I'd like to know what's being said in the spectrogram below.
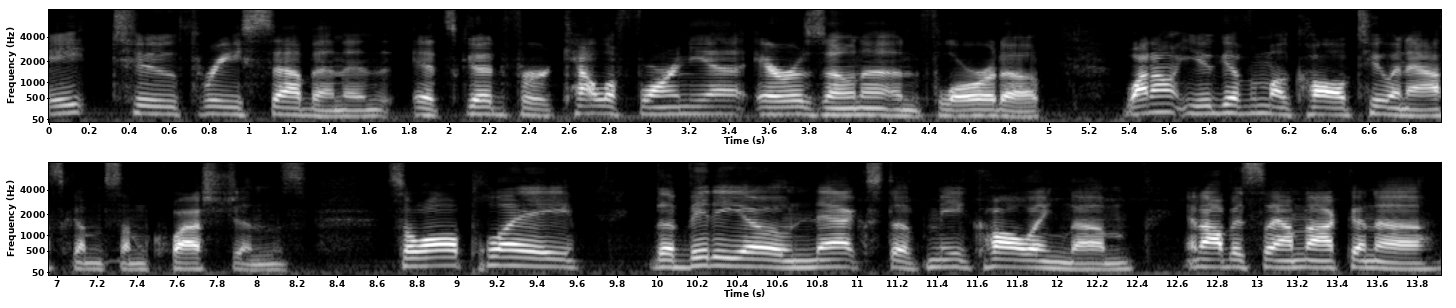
8237 and it's good for California, Arizona, and Florida. Why don't you give them a call too and ask them some questions? So I'll play the video next of me calling them. And obviously, I'm not going to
